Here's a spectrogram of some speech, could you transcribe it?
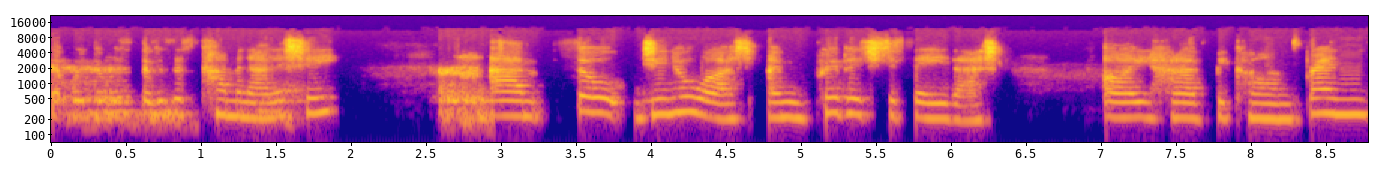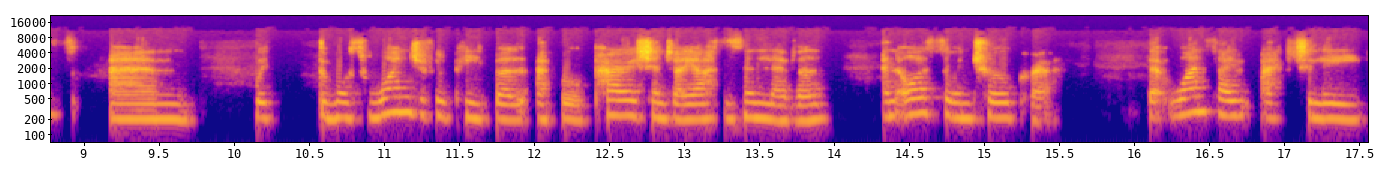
that there was there was this commonality. Um, so do you know what? I'm privileged to say that I have become friends um, with the most wonderful people at both parish and diocesan level, and also in Trócaire. That once I actually,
